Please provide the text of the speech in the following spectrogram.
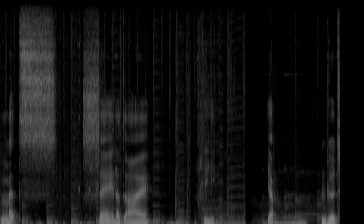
let's say that I flee. Yep, good.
